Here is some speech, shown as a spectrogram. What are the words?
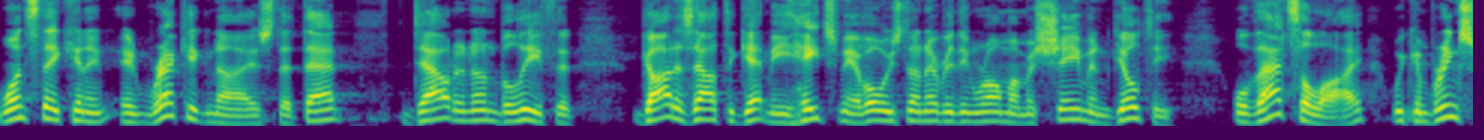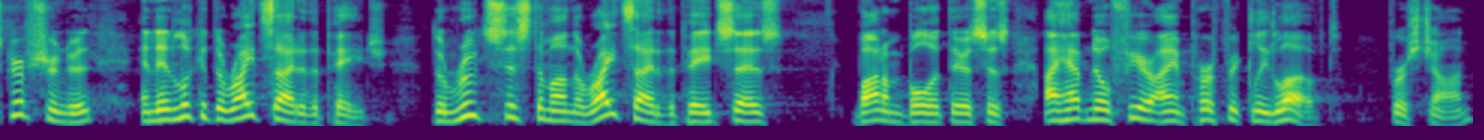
once they can uh, recognize that that doubt and unbelief that God is out to get me, he hates me, I've always done everything wrong, I'm ashamed and guilty. Well, that's a lie. We can bring scripture into it and then look at the right side of the page. The root system on the right side of the page says, bottom bullet there says, I have no fear, I am perfectly loved. First John.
